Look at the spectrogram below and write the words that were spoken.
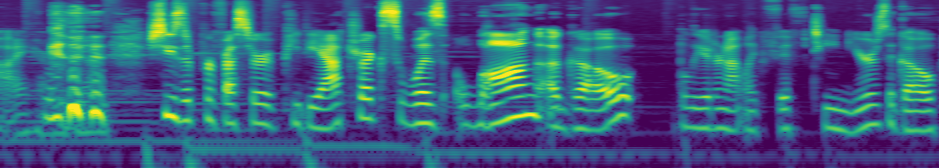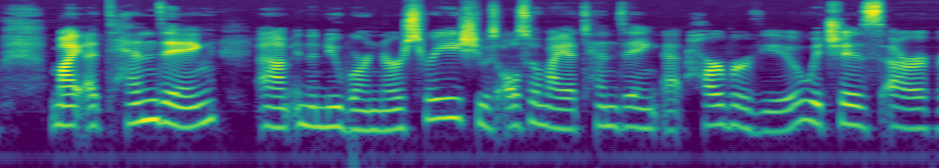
Hi, how are you? She's a professor of pediatrics, was long ago believe it or not, like 15 years ago, my attending um, in the newborn nursery. She was also my attending at Harborview, which is our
